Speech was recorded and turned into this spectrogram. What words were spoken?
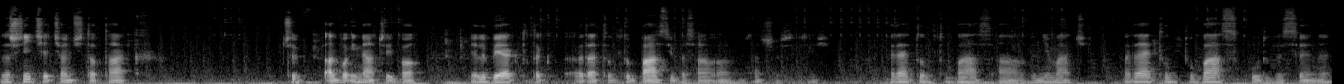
Zacznijcie ciąć to tak. Czy albo inaczej, bo ja lubię jak to tak return to bus i bez a, znaczy sensie. Return to bus, a wy nie macie. Return to bus, kurwy syny.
